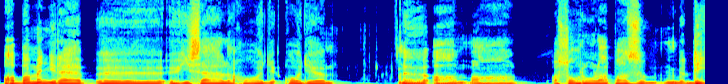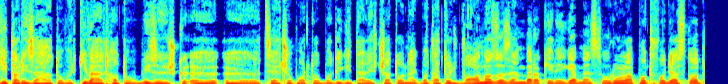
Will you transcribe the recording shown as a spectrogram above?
Abban mennyire ö, hiszel, hogy, hogy ö, a, a a szórólap az digitalizálható, vagy kiváltható bizonyos ö, ö, célcsoportokba, digitális csatornákba. Tehát, hogy van az az ember, aki régebben szórólapot fogyasztott,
